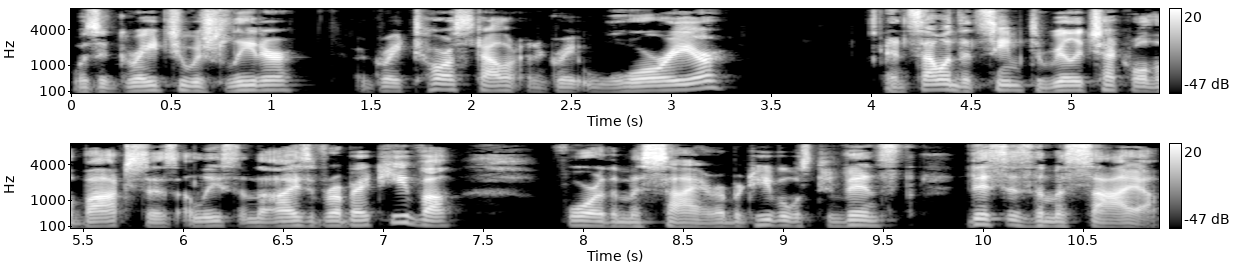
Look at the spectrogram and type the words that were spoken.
was a great Jewish leader, a great Torah scholar, and a great warrior, and someone that seemed to really check all the boxes, at least in the eyes of Rabbi Akiva, for the Messiah. Rabbi Akiva was convinced this is the Messiah.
